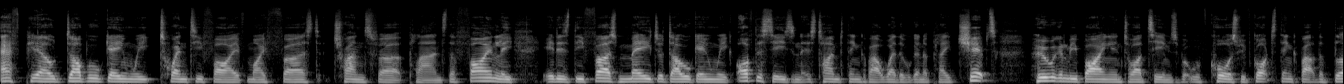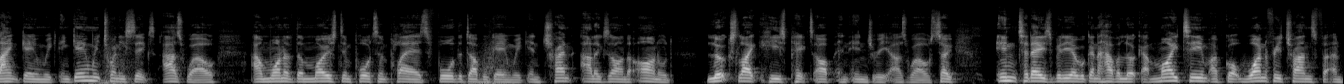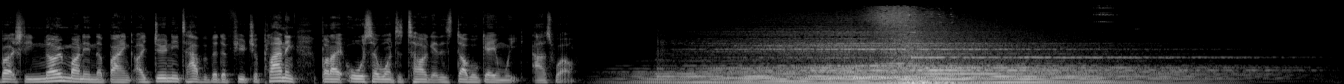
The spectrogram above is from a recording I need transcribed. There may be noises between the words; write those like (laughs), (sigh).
FPL double game week 25, my first transfer plans. The finally, it is the first major double game week of the season. It's time to think about whether we're going to play chips, who we're going to be buying into our teams, but of course, we've got to think about the blank game week in game week 26 as well. And one of the most important players for the double game week in Trent Alexander Arnold looks like he's picked up an injury as well. So in today's video, we're going to have a look at my team. I've got one free transfer and virtually no money in the bank. I do need to have a bit of future planning, but I also want to target this double game week as well.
